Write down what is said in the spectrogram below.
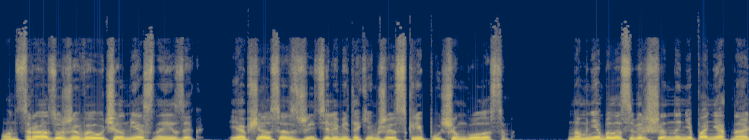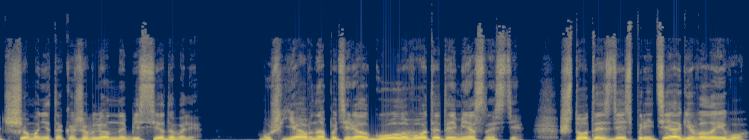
Он сразу же выучил местный язык и общался с жителями таким же скрипучим голосом. Но мне было совершенно непонятно, о чем они так оживленно беседовали. Муж явно потерял голову от этой местности. Что-то здесь притягивало его.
